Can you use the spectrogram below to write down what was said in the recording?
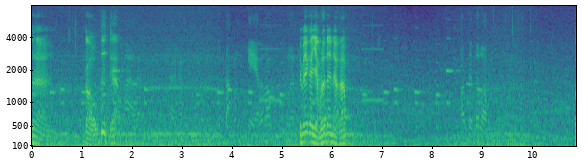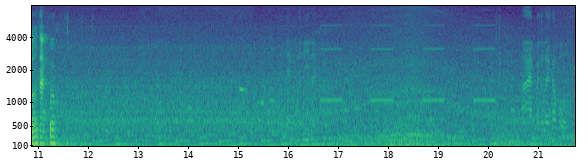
แต่ เก่ากึกอะมากแล้วใช่ครับรถตักมันแก่แล้วเนาะเหมือนใช่ไหมขยับรถได้นะครับเอาเต็มแล้วเหรอสองตักพอเต็มพอดีเลยไปไปกันเลยครับผม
